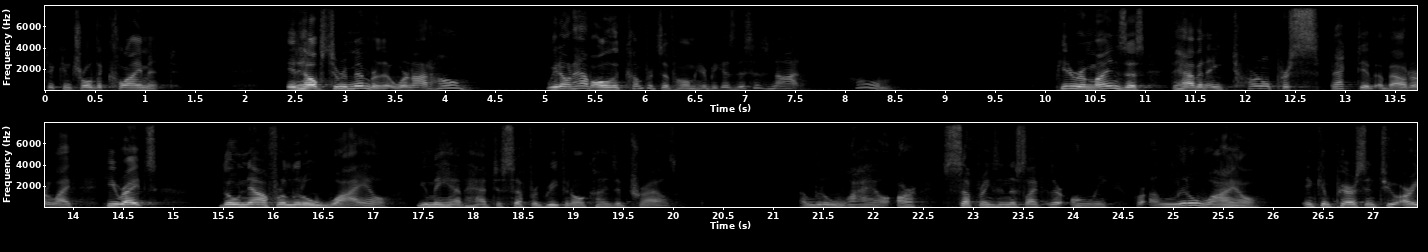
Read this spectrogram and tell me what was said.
to control the climate. It helps to remember that we're not home. We don't have all the comforts of home here because this is not home. Peter reminds us to have an eternal perspective about our life. He writes, Though now for a little while you may have had to suffer grief in all kinds of trials. A little while, our sufferings in this life, they're only for a little while in comparison to our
